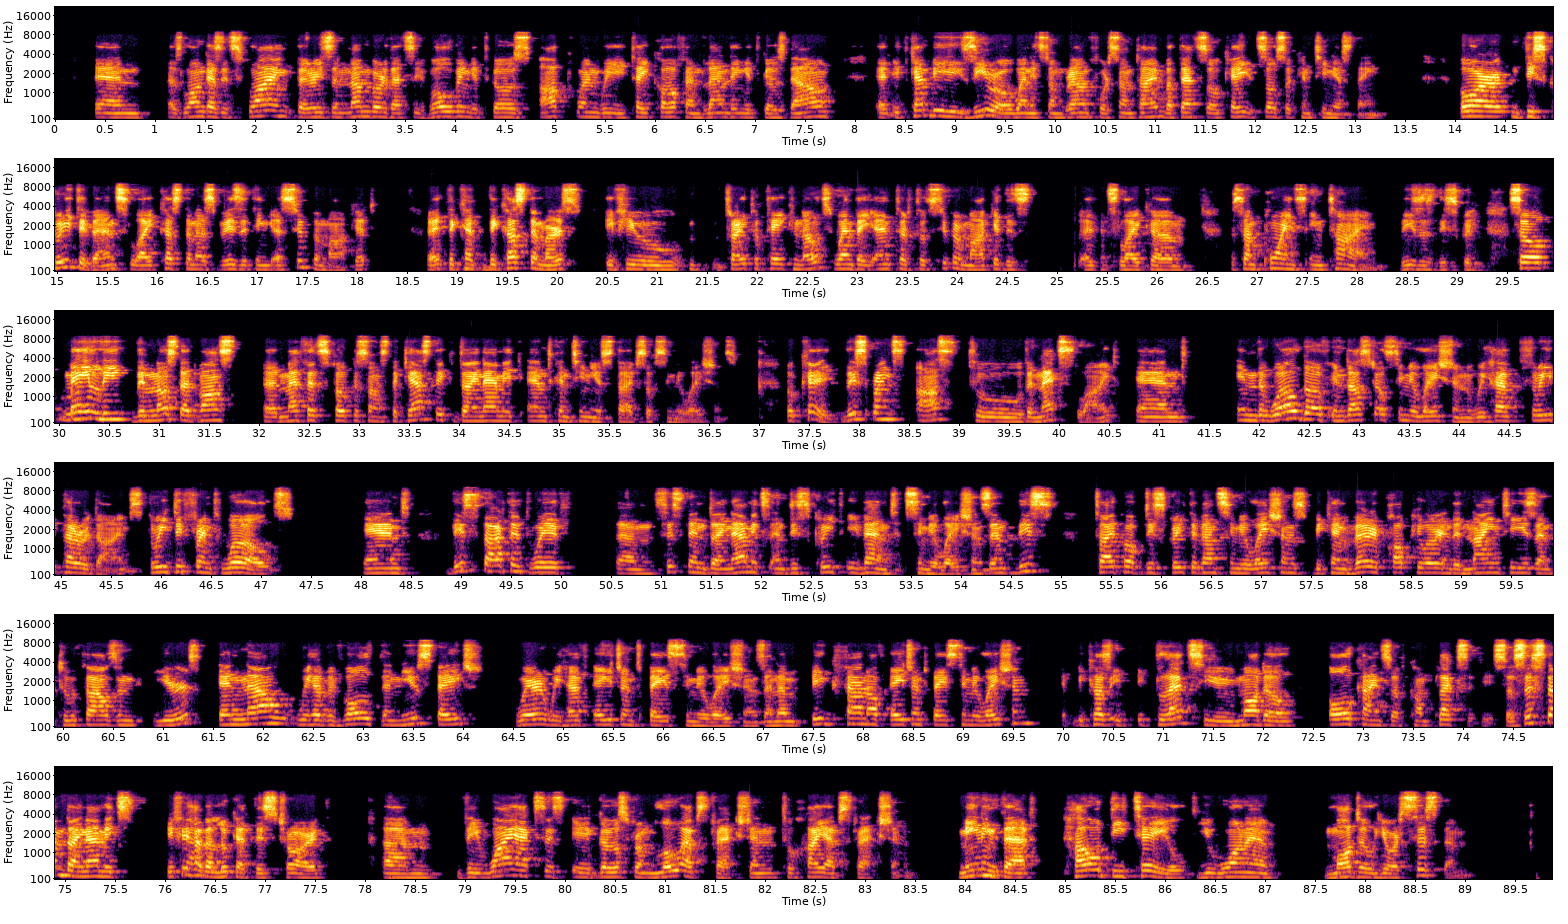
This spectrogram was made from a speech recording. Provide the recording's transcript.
And as long as it's flying, there is a number that's evolving. It goes up when we take off and landing, it goes down. And it can be zero when it's on ground for some time, but that's okay. It's also a continuous thing. Or discrete events like customers visiting a supermarket, right? The, the customers, if you try to take notes when they enter to the supermarket, it's it's like um, some points in time. This is discrete. So mainly the most advanced uh, methods focus on stochastic, dynamic, and continuous types of simulations. Okay, this brings us to the next slide. And in the world of industrial simulation, we have three paradigms, three different worlds. And this started with um, system dynamics and discrete event simulations. And this type of discrete event simulations became very popular in the 90s and 2000 years. And now we have evolved a new stage where we have agent-based simulations. And I'm a big fan of agent-based simulation because it, it lets you model all kinds of complexities. So system dynamics, if you have a look at this chart, um, the y-axis goes from low abstraction to high abstraction, meaning that how detailed you want to model your system.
